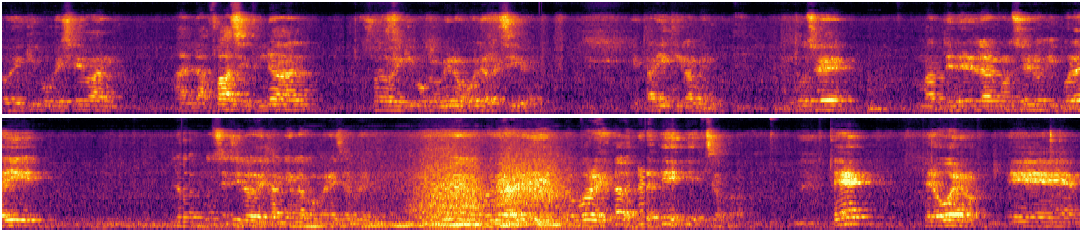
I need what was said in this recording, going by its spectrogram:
los equipos que llevan a la fase final son los equipos que menos goles reciben, estadísticamente. Entonces, mantener el arco en cero y por ahí, no sé si lo deja aquí en la conferencia de prensa. Lo podría haber dicho. ¿Eh? Pero bueno, eh,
